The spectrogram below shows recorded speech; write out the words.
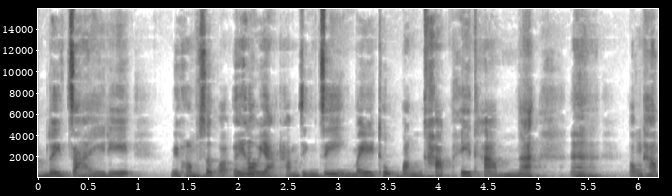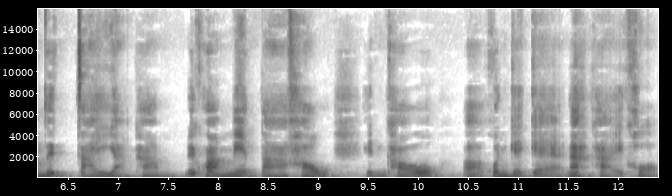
ำด้วยใจที่มีความรู้สึกว่าเอ้ยเราอยากทำจริง ๆ ไม่ได้ถูกบังคับให้ทำนะอ่าต้องทำด้วยใจอยากทำด้วยความเมตตาเขาเห็นเขาคนแก่ๆนะขายของ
